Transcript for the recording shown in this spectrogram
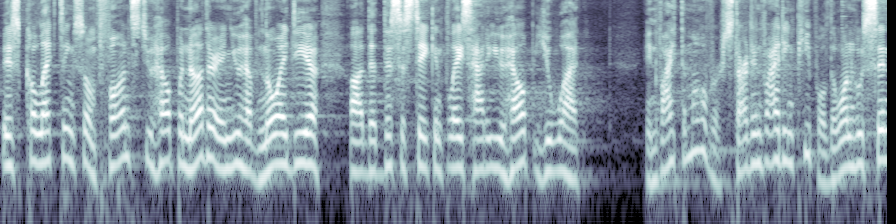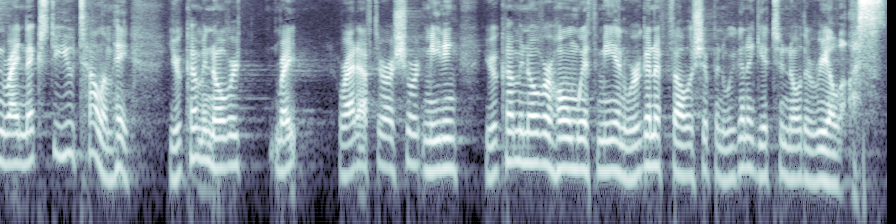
is collecting some funds to help another, and you have no idea uh, that this is taking place. How do you help? You what? Invite them over. Start inviting people. The one who's sitting right next to you, tell them, hey, you're coming over right right after our short meeting. You're coming over home with me, and we're going to fellowship, and we're going to get to know the real us.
